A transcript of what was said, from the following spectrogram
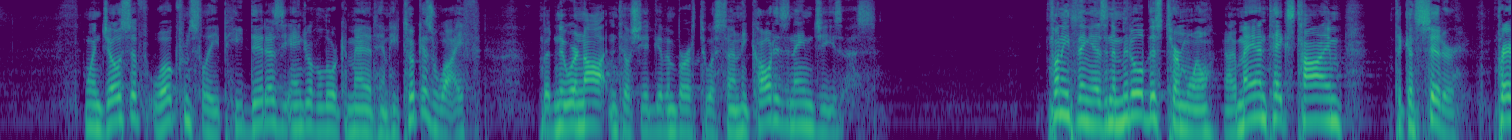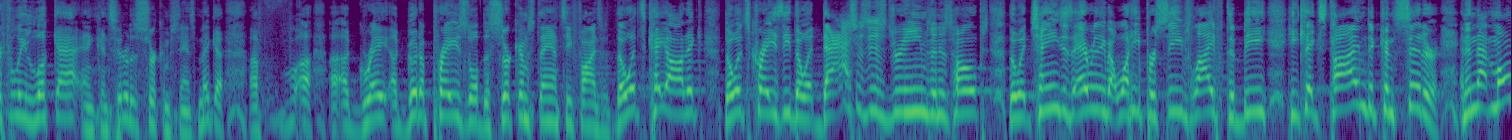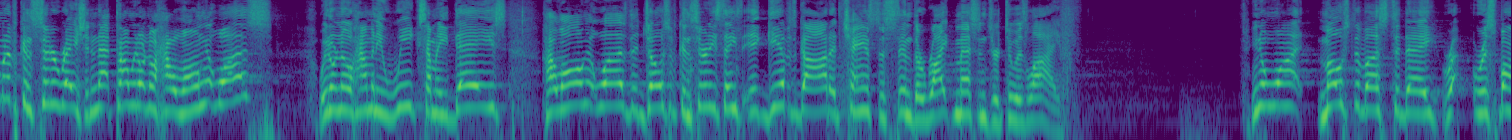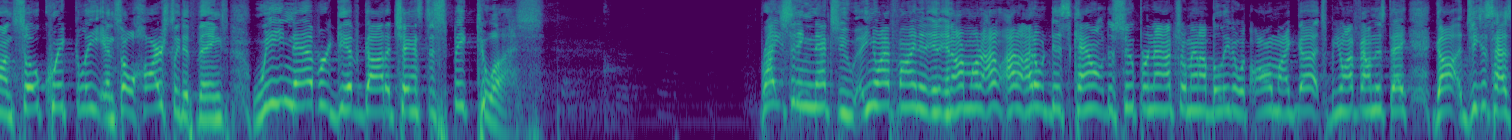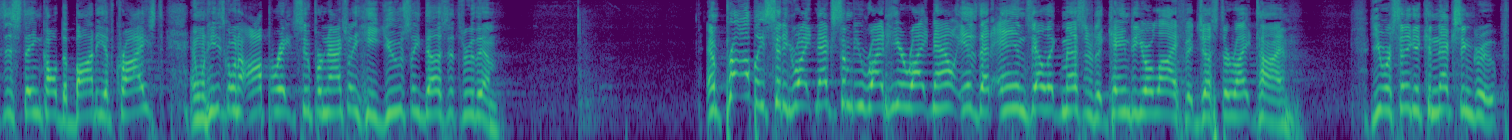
When Joseph woke from sleep, he did as the angel of the Lord commanded him. He took his wife, but knew her not until she had given birth to a son. He called his name Jesus. Funny thing is, in the middle of this turmoil, a man takes time to consider prayerfully look at and consider the circumstance. Make a, a, a, a, great, a good appraisal of the circumstance he finds. Though it's chaotic, though it's crazy, though it dashes his dreams and his hopes, though it changes everything about what he perceives life to be, he takes time to consider. And in that moment of consideration, in that time, we don't know how long it was. We don't know how many weeks, how many days, how long it was that Joseph considered these things. It gives God a chance to send the right messenger to his life. You know what? Most of us today re- respond so quickly and so harshly to things, we never give God a chance to speak to us. Right sitting next to you, you know, I find in, in our modern, I don't, I don't discount the supernatural, man. I believe it with all my guts. But you know, I found this day, God, Jesus has this thing called the body of Christ. And when he's going to operate supernaturally, he usually does it through them. And probably sitting right next to you right here, right now, is that angelic messenger that came to your life at just the right time. You were sitting in a connection group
